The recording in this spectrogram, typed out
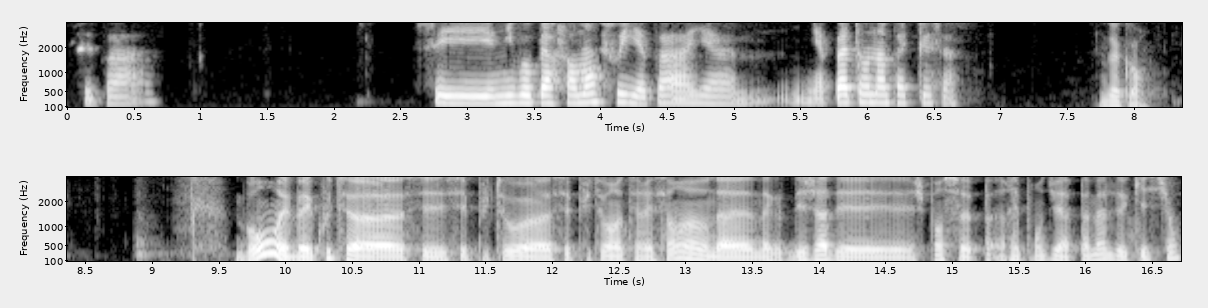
c'est pas, c'est niveau performance, oui, il a pas, il y a, pas tant d'impact que ça. D'accord. Bon, et eh ben écoute, euh, c'est plutôt, euh, c'est plutôt intéressant. Hein. On, a, déjà je pense, répondu à pas mal de questions.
